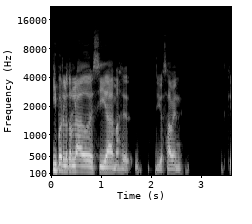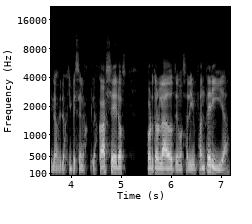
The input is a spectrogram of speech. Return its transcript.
Y por el otro lado decía, además de, digo, saben que los, los hippies son los, caballeros, por otro lado tenemos a la infantería,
